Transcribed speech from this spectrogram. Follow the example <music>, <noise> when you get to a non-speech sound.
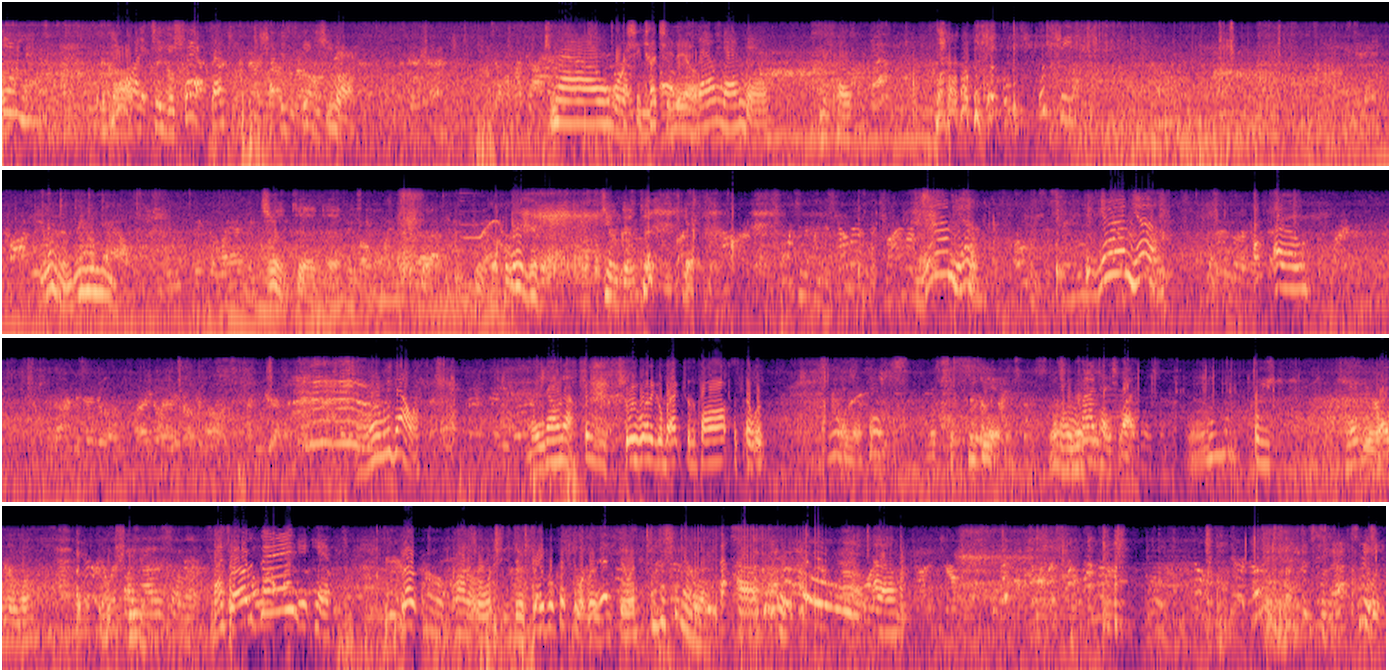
You want it to yourself, don't you? Sucker's as big as you are. No, what What's she are you touching at? now? No, no, no. Your coat. <laughs> Oopsie. No, no, no, no, no. Drink it, Kathy's cup. Good. Drink it, Kathy's cup. Yum, yum. Yum, yum. Uh-oh. Where are we going? We don't know. <laughs> So we want to go back to the pop? Is that what? Look, that's, that's pretty. That's what mine tastes like. Have your way, little one. Mine tastes a whole lot like Aunt Kathy's. Ro- oh, God, I don't know what she's doing. Gabriel, let's see what Rosie's doing. Uh-oh. Uh-oh. for that? Really?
